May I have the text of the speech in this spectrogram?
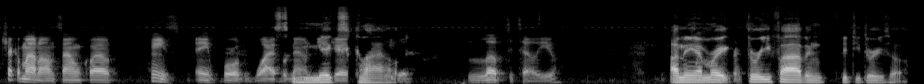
Check him out on SoundCloud. He's a worldwide renowned DJ. Mixcloud. He would Love to tell you. I mean, I'm ranked three, five, and fifty-three. So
